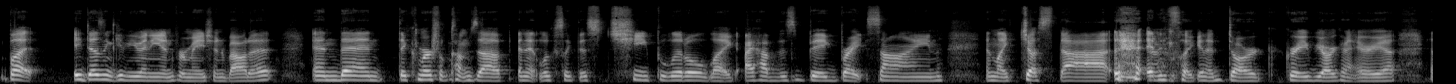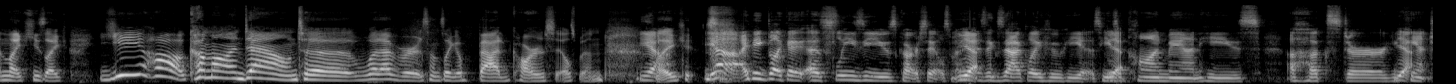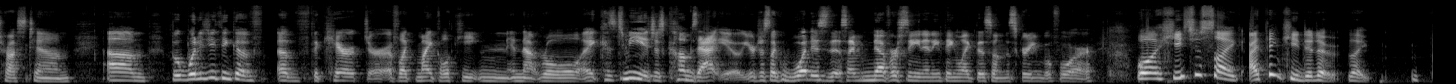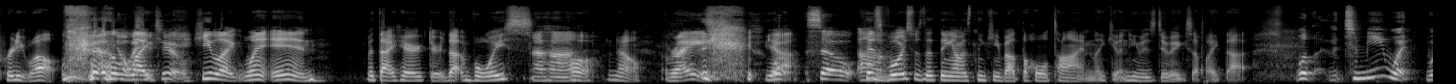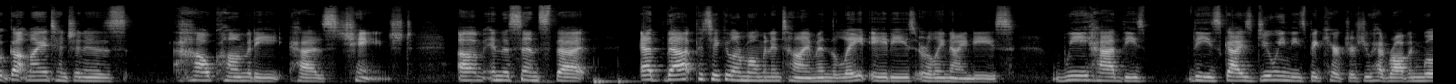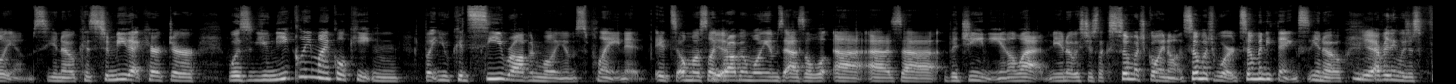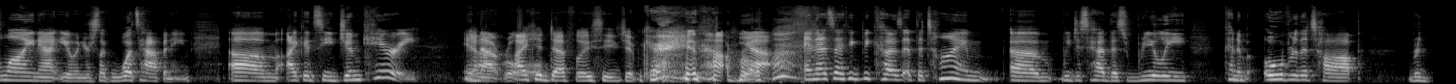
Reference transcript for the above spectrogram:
But it doesn't give you any information about it. And then the commercial comes up, and it looks like this cheap little like I have this big bright sign, and like just that, and it's like in a dark graveyard kind of area, and like he's like, "Yeehaw! Come on down to whatever." It sounds like a bad car salesman. yeah like yeah i think like a, a sleazy used car salesman Yeah. is exactly who he is he's Yeah. a con man he's a huckster you Yeah. can't trust him um, but what did you think of of the character of like michael keaton in that role because to me it just comes at you you're just like what is this i've never seen anything like this on the screen before Well, he's just like I think he did it like pretty well. No, like too. he like went in with that character, that voice. Uh-huh. Oh no. right Yeah. Well, so um, His voice was the thing I was thinking about the whole time, like when he was doing stuff like that. Well, to me, what what got my attention is how comedy has changed, um, in the sense that at that particular moment in time, in the late '80s, early '90s, we had these these guys doing these big characters. You had Robin Williams, you know, because to me that character was uniquely Michael Keaton, but you could see Robin Williams playing it. It's almost like Yeah. Robin Williams as a uh, as uh, the genie in Aladdin. You know, it's just like so much going on, so much words, so many things. You know, Yeah. everything was just flying at you, and you're just like, what's happening? Um, I could see Jim Carrey in Yeah, that role. I could definitely see Jim Carrey in that role. Yeah, and that's I think because at the time um, we just had this really kind of over the top,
